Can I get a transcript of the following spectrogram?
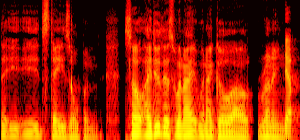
It, it stays open. So I do this when I when I go out running. Yep.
